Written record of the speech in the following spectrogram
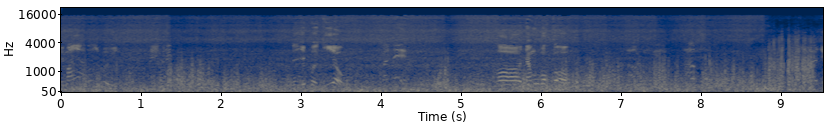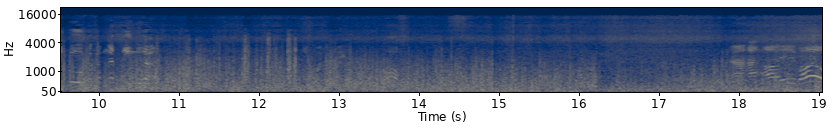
Eh, banyak tak jumpa ni? Tak jumpa pergi tau. Mana? Oh, nyamuk pokok. Apa? Tak jumpa pakai pengantin tu kan? Oh. Nah, ah, eh, bau.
